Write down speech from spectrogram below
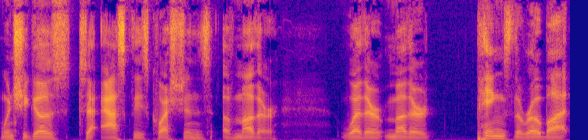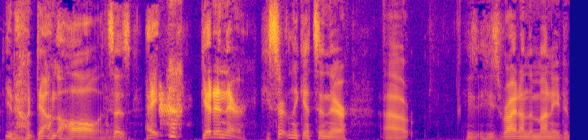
when she goes to ask these questions of Mother, whether Mother pings the robot, you know, down the hall and says, "Hey, get in there." He certainly gets in there. Uh, he's he's right on the money to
